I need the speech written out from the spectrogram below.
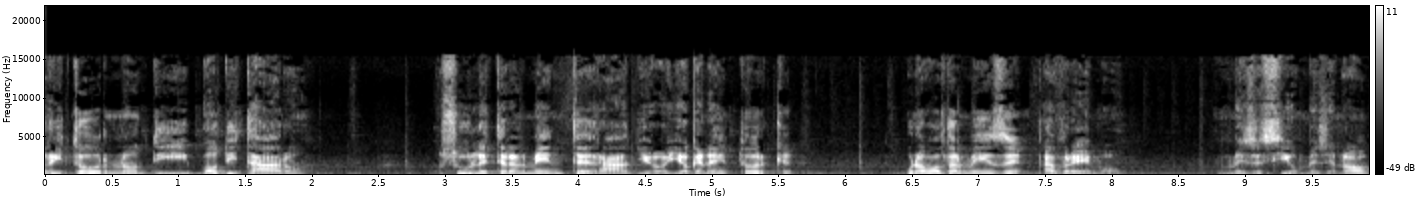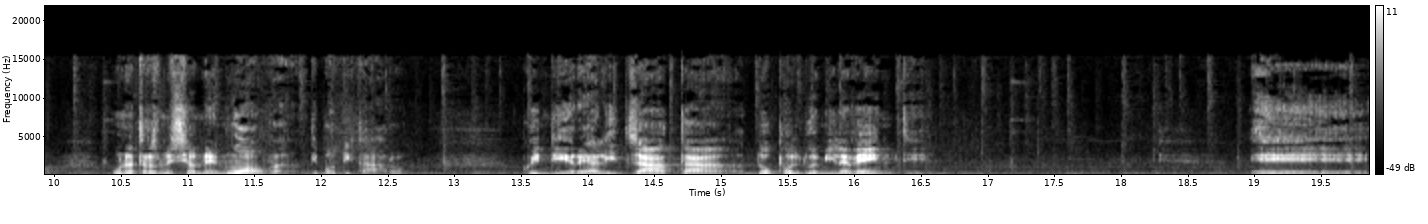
ritorno di Bodhitaro su letteralmente Radio Yoga Network. Una volta al mese avremo, un mese sì, un mese no, una trasmissione nuova di Bodhitaro, quindi realizzata dopo il 2020. E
